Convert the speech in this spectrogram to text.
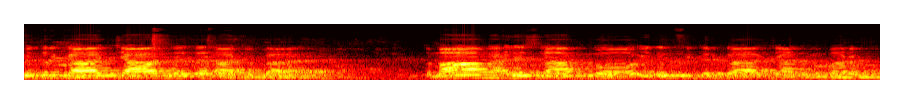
फितर का चाँद नज़र आ चुका है। तमाम अहल इस्लाम को ईद उल फितर का चाँद मुबारक हो।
